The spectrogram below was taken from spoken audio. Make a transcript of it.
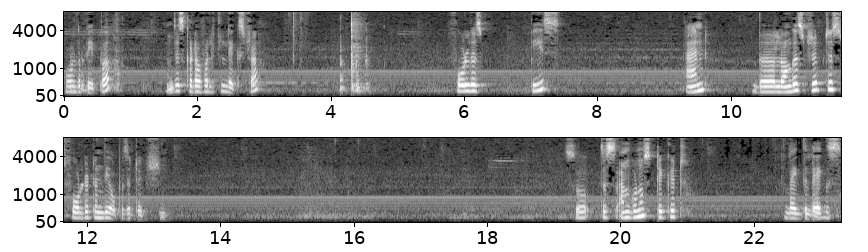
Hold the paper and just cut off a little extra. Fold this piece and the longer strip just fold it in the opposite direction. So this I'm going to stick it like the legs.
